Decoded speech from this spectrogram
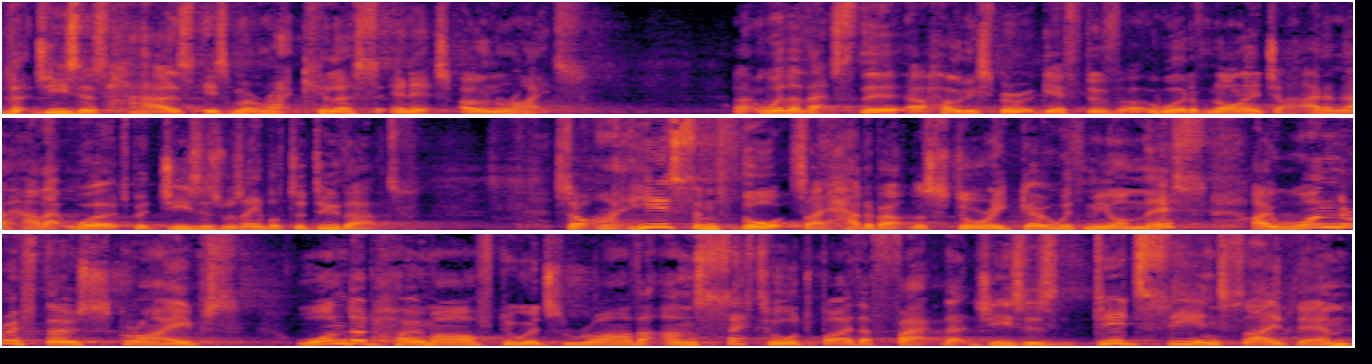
that Jesus has is miraculous in its own right. Uh, whether that's the uh, Holy Spirit gift of a uh, word of knowledge, I don't know how that works, but Jesus was able to do that. So I, here's some thoughts I had about the story. Go with me on this. I wonder if those scribes wandered home afterwards rather unsettled by the fact that Jesus did see inside them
